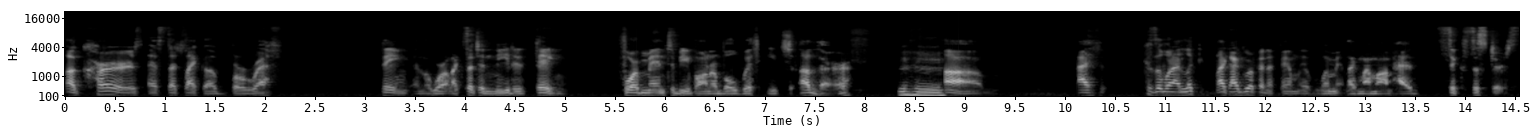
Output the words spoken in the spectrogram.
occurs as such like a bereft thing in the world, like such a needed thing for men to be vulnerable with each other. hmm Um, I because when I look, like I grew up in a family of women. Like my mom had six sisters,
